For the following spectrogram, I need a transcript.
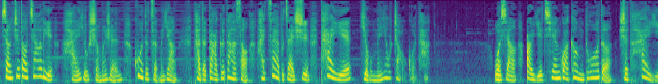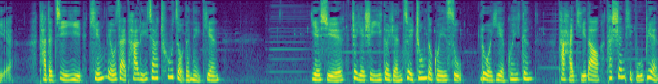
想知道家里还有什么人，过得怎么样，他的大哥大嫂还在不在世，太爷有没有找过他。我想二爷牵挂更多的是太爷，他的记忆停留在他离家出走的那天。也许这也是一个人最终的归宿，落叶归根。他还提到他身体不便，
